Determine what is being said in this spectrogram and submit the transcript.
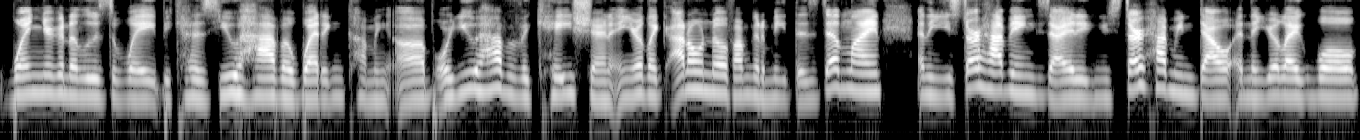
when you're going to lose the weight because you have a wedding coming up or you have a vacation and you're like, I don't know if I'm going to meet this deadline. And then you start having anxiety and you start having doubt. And then you're like, well,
